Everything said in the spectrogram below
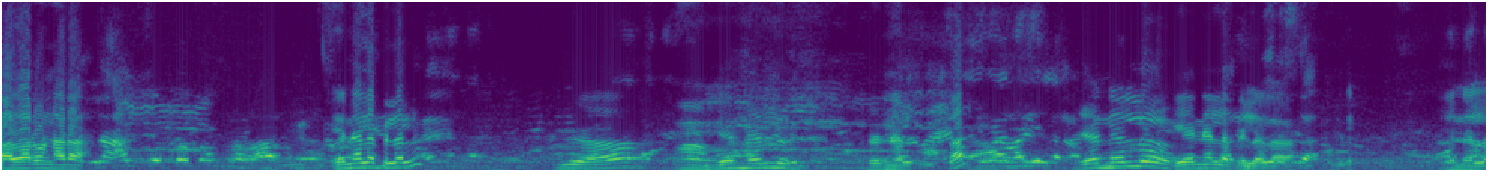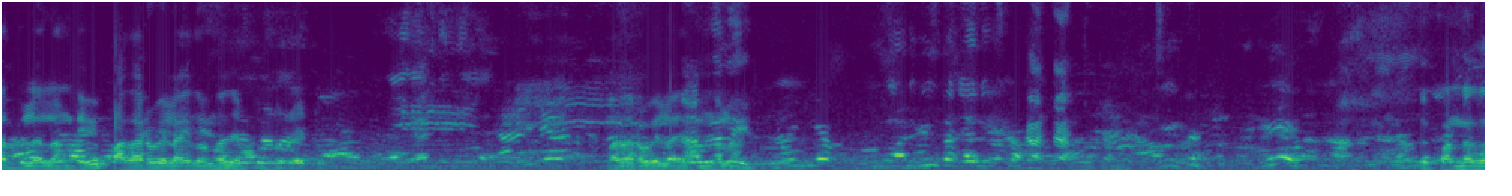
పదహారున్నర. ఏ నెల పిల్లలు? ఆ. నెలలు? రెండు నెలలు? ఏ నెలలు? ఏ నెల పిల్లల? ఏ నెల పిల్లలు అంటే పదహారు వేల ఐదు వందలు చెప్తున్నారు రేటు. పదహారు వేల ఐదు వందలు. పండగ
